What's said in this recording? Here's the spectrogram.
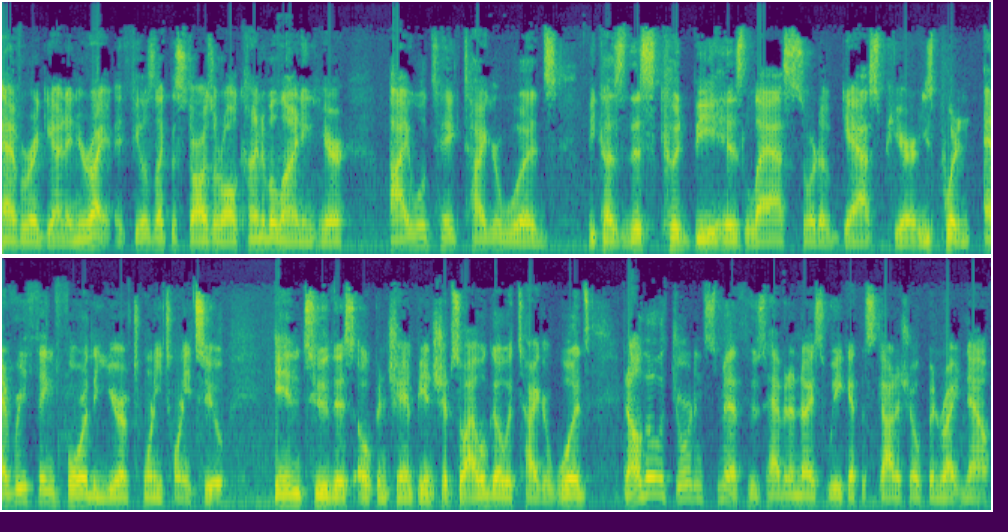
ever again. And you're right; it feels like the stars are all kind of aligning here. I will take Tiger Woods because this could be his last sort of gasp here. He's put in everything for the year of 2022 into this Open Championship. So I will go with Tiger Woods. And I'll go with Jordan Smith, who's having a nice week at the Scottish Open right now.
